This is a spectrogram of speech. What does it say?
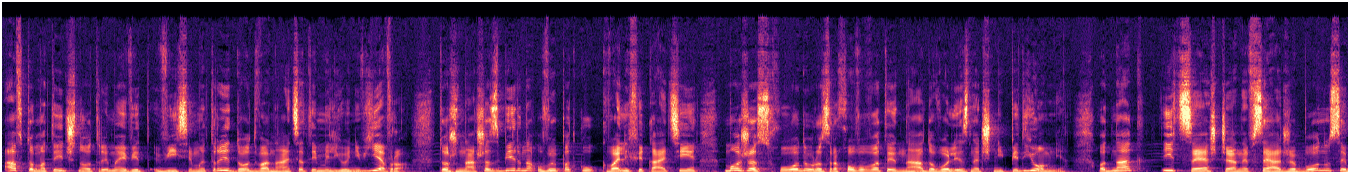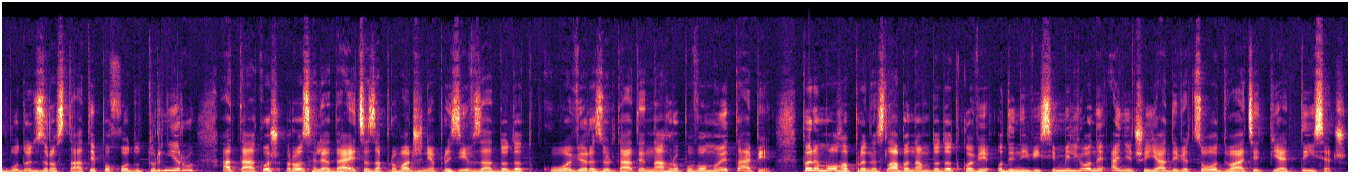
автоматично отримає від 8,3 до 12 мільйонів євро. Тож наша збірна у випадку кваліфікації може сходу розраховувати на доволі значні підйомні. Однак і це ще не все, адже бонуси будуть зростати по ходу турніру, а також розглядається запровадження призів за додаткові додаткові результати на груповому етапі. Перемога принесла би нам додаткові 1,8 мільйони, а нічия 925 тисяч.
